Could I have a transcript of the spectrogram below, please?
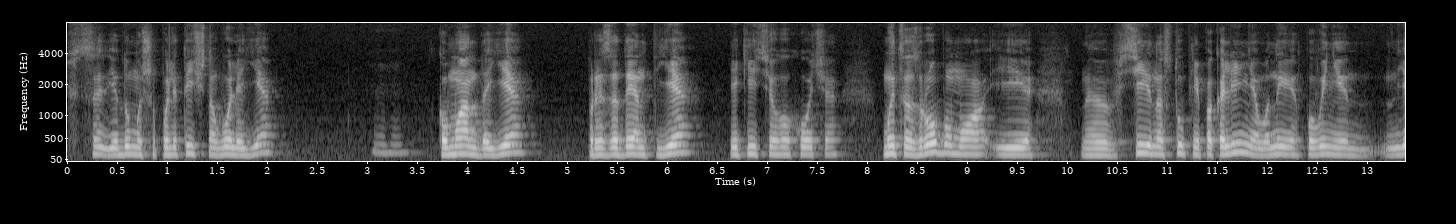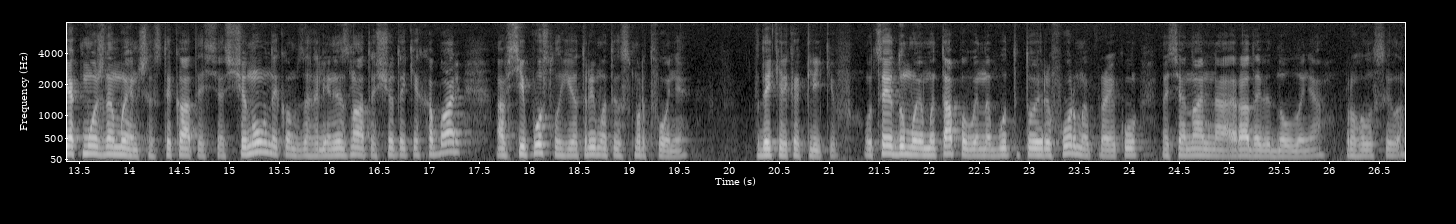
Все, я думаю, що політична воля є, команда є, президент є, який цього хоче. Ми це зробимо. І е, всі наступні покоління вони повинні як можна менше стикатися з чиновником, взагалі не знати, що таке хабар, а всі послуги отримати в смартфоні в декілька кліків. Оце, я думаю, мета повинна бути тої реформи, про яку Національна рада відновлення проголосила.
